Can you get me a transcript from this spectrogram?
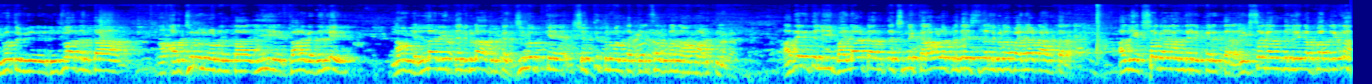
ಇವತ್ತು ನಿಜವಾದಂಥ ಅರ್ಜುನ ನೋಡಂಥ ಈ ಕಾಳಗದಲ್ಲಿ ನಾವು ಎಲ್ಲ ರೀತಿಯಲ್ಲಿ ಕೂಡ ಅದಕ್ಕೆ ಜೀವಕ್ಕೆ ಶಕ್ತಿ ತುಂಬುವಂಥ ಕೆಲಸ ಕೂಡ ನಾವು ಮಾಡ್ತೀವಿ. ಅದೇ ರೀತಿಯಲ್ಲಿ ಈ ಬಯಲಾಟ ಅಂದ ತಕ್ಷಣ ಕರಾವಳಿ ಪ್ರದೇಶದಲ್ಲಿ ಕೂಡ ಬಯಲಾಟ ಆಡ್ತಾರೆ. ಅಲ್ಲಿ ಯಕ್ಷಗಾನ ಅಂತೇಳಿ ಕರೀತಾರೆ. ಯಕ್ಷಗಾನದಲ್ಲಿ ಏನಪ್ಪ ಅಂದ್ರೆ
